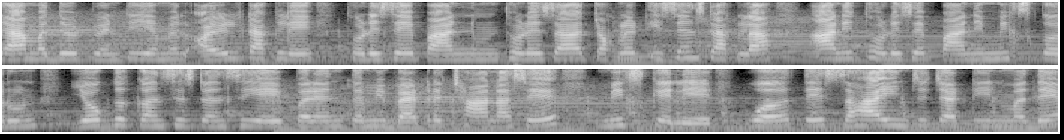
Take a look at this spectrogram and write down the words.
त्यामध्ये ट्वेंटी एम एल ऑइल टाकले. थोडेसे पाणी थोडेसा चॉकलेट इसेन्स टाकला आणि थोडेसे पाणी मिक्स करून योग्य कन्सिस्टन्सी येईपर्यंत मी बॅटर छान असे मिक्स केले व ते सहा इंचच्या टीनमध्ये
